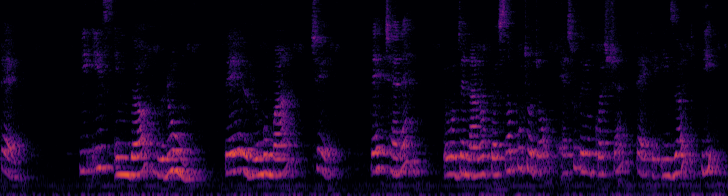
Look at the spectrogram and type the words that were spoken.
tag he is in the room તે રૂમમાં છે. તે છે ને? એવો જે નાનો પ્રશ્ન પૂછો છો, એ શું થયું? ક્વેશ્ચન ટે કે isn't he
